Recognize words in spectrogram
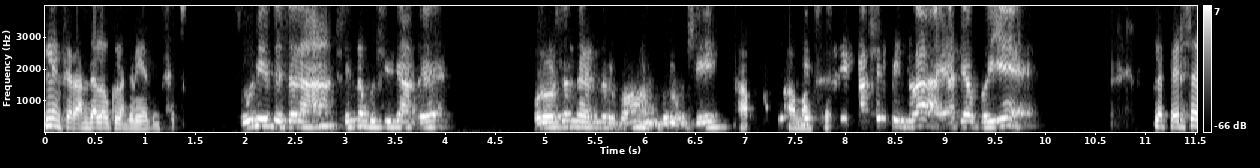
இல்லைங்க சார் அந்த அளவுக்குலாம் கிடையாதுங்க சார். சூரிய திசை தான் சின்ன புத்தி தான் அது. ஒரு வருஷம் தான் இருந்திருக்கும் குரு புத்தி கத்துக்கிட்டீங்களா? யார்கிட்டயா போய்? இல்ல பெருசா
